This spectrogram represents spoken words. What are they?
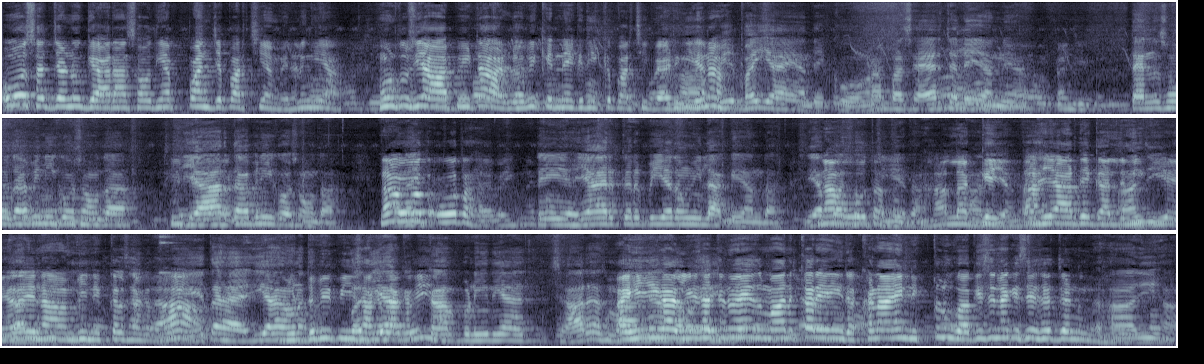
ਉਹ ਸੱਜਣ ਨੂੰ 1100 ਦੀਆਂ ਪੰਜ ਪਰਚੀਆਂ ਮਿਲਣਗੀਆਂ। ਹੁਣ ਤੁਸੀਂ ਆਪ ਹੀ ਢਾਲ ਲਓ ਵੀ ਕਿੰਨੇ ਕੁ ਦੀ ਇੱਕ ਪਰਚੀ ਬੈਠ ਗਈ ਹੈ ਨਾ। ਬਾਈ ਆਏ ਆ ਦੇਖੋ ਹੁਣ ਆਪਾਂ ਸ਼ਹਿਰ ਚਲੇ ਜਾਂਦੇ ਆ। ਹਾਂਜੀ। 300 ਦਾ ਵੀ ਨਹੀਂ ਕੁਛ ਆਉਂਦਾ 1000 ਦਾ ਵੀ ਨਹੀਂ ਕੁਛ ਆਉਂਦਾ। ਨਾ ਉਹ ਉਹ ਤਾਂ ਹੈ ਬਾਈ। ਤੇ 1000 ਰੁਪਈਆ ਤਾਂ ਉਹੀ ਲੱਗ ਜਾਂਦਾ ਜੇ ਨਾ ਆਪਾਂ ਉਹ ਤਾਂ ਸੋਚੀਏ ਤਾਂ। ਹਾਂ ਲੱਗੇ ਜਾਂਦਾ ਹਜ਼ਾਰ ਦੀ ਗੱਲ ਵੀ ਕੀ ਹੈ। ਯਾਰ ਇਹ ਨਾਮ ਵੀ ਨਿਕਲ ਸਕਦਾ। ਇਹ ਤਾਂ ਹੈ ਜੀ ਆ ਹੁਣ ਦੁੱਧ ਵੀ ਪੀ ਵਧੀਆ ਸਕਦਾ ਕੋਈ। ਕੰਪਨੀ ਦੀਆਂ ਸਾਰਾ ਸਮਾਨ ਇਹੀ ਜੀ ਗੱਲ ਨਹੀਂ ਸੱਜਣੋ ਇਹ ਸਮਾਨ ਘਰੇ ਨਹੀਂ ਰੱਖਣਾ ਇਹ ਨਿਕਲੂਗਾ ਕਿਸੇ ਨਾ ਕਿਸੇ ਸੱਜਣ ਨੂੰ। ਹਾਂ ਜੀ ਹਾਂ।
